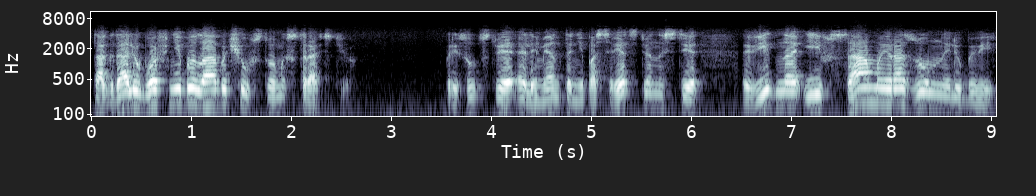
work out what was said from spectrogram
тогда любовь не была бы чувством и страстью. Присутствие элемента непосредственности видно и в самой разумной любви,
